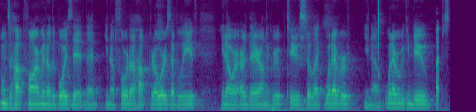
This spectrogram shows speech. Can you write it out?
owns a hop farm, and other boys that that you know, Florida hop growers, I believe, you know, are, are there on the group too. So like whatever you know, whatever we can do, just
